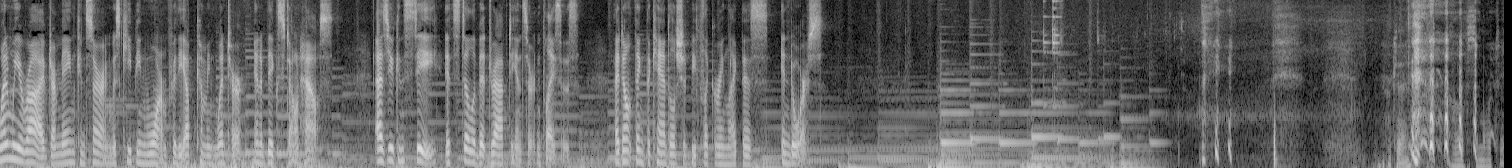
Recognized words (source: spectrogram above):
When we arrived, our main concern was keeping warm for the upcoming winter in a big stone house. As you can see, it's still a bit drafty in certain places. I don't think the candle should be flickering like this indoors. Okay. I'll have some more too.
